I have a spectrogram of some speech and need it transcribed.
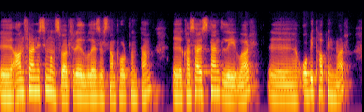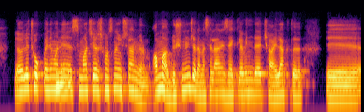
Ee, Anthony Simmons var Trailblazers'tan, Portland'dan. Ee, Kasai Stanley var. Ee, Obi Toppin var. Ya öyle çok benim hani Hı hı. smaç yarışmasına yükselmiyorum. Ama düşününce de mesela hani Zach Lavin de çaylaktı. Ee,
